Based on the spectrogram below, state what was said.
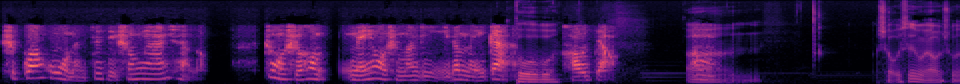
是关乎我们自己生命安全的。这种时候没有什么礼仪的美感，不不不，好讲。嗯，首先我要说，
